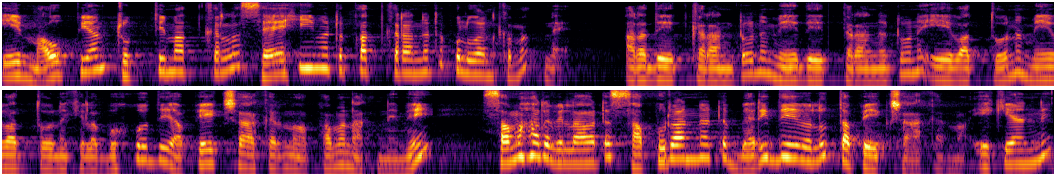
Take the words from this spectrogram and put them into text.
ඒ මව්පියන් තෘප්තිමත් කරලා සෑහීමටපත් කරන්නට පුළුවන් කමක් නැහැ. අර දේත් කරන්න ඕන මේ දේත් කරන්නට ඕන ඒවත් ඕන මේවත් ඕන කියලා බොහෝ දේ අපේක්ෂා කරනවා පමණක් නෙමෙයි සමහර වෙලාවට සපුරන්නට බැරි දේවලුත් අපේක්ෂා කරනවා. ඒ කියන්නේ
